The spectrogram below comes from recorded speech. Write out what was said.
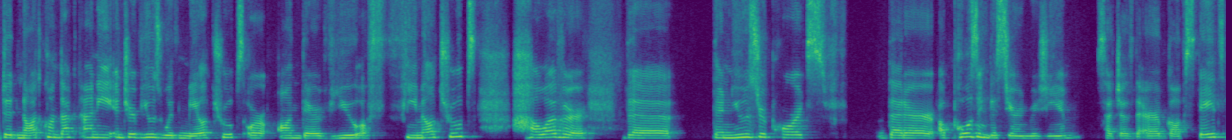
did not conduct any interviews with male troops or on their view of female troops. However, the the news reports that are opposing the Syrian regime, such as the Arab Gulf states,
